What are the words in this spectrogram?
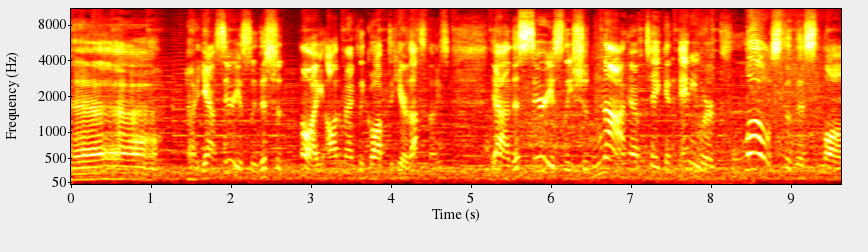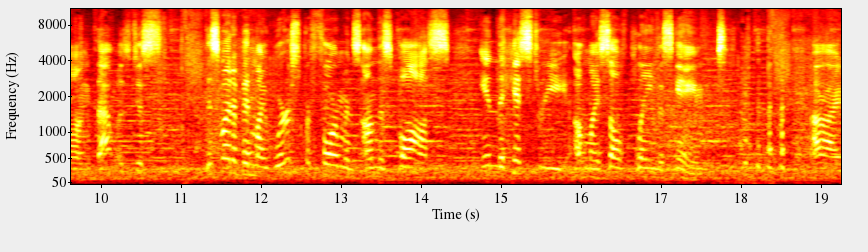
uh, yeah, seriously, this should... Oh, I automatically go up to here. That's nice. Yeah, this seriously should not have taken anywhere close to this long. That was just this might have been my worst performance on this boss in the history of myself playing this game. Alright,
